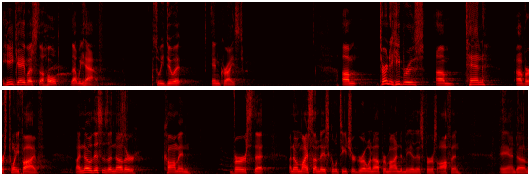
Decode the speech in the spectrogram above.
He gave us the hope that we have. So we do it in Christ. Um, turn to Hebrews um, 10, uh, verse 25. I know this is another common verse that I know my Sunday school teacher growing up reminded me of this verse often. And um,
